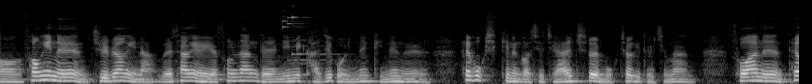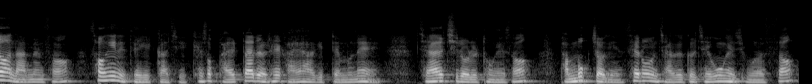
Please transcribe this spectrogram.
어, 성인은 질병이나 외상에 의해 손상된 이미 가지고 있는 기능을 회복시키는 것이 재활 치료의 목적이 되지만 소아는 태어나면서 성인이 되기까지 계속 발달을 해 가야 하기 때문에 재활 치료를 통해서 반복적인 새로운 자극을 제공해 줌으로써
